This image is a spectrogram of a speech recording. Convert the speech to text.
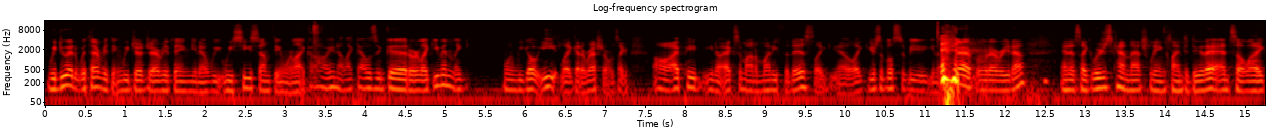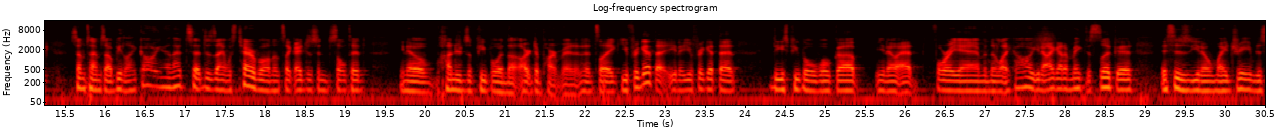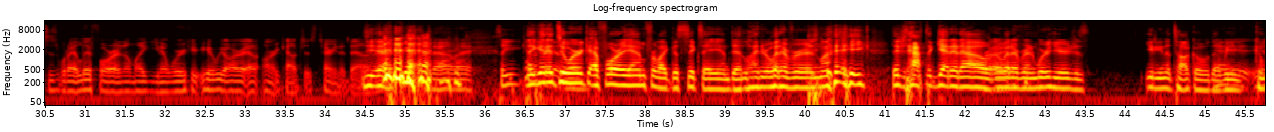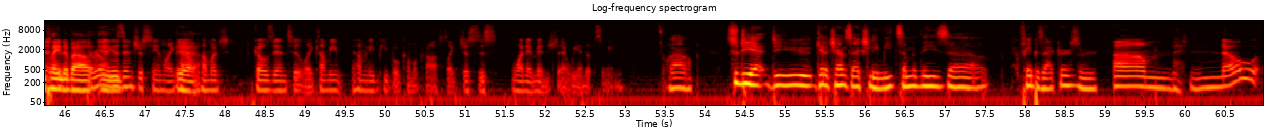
We do it with everything. We judge everything. You know, we, we see something, we're like, oh, you know, like that wasn't good, or like even like when we go eat, like at a restaurant, it's like, oh, I paid you know X amount of money for this. Like, you know, like you're supposed to be you know chef or whatever, you know. And it's like we're just kind of naturally inclined to do that. And so like sometimes I'll be like, oh, you know, that set design was terrible, and it's like I just insulted. You know, hundreds of people in the art department, and it's like you forget that. You know, you forget that these people woke up, you know, at 4 a.m. and they're like, oh, you know, I gotta make this look good. This is, you know, my dream. This is what I live for. And I'm like, you know, we're here, here we are at, on our couches tearing it down. Yeah. you know, like, so you they get forget into that. work at 4 a.m. for like a 6 a.m. deadline or whatever, and like they just have to get it out or whatever, and we're here just eating a taco that Yeah, we yeah, complained it- about. It really and is interesting, like Yeah. how, how much goes into like how many how many people come across like just this one image that we end up seeing. Wow. So do you do you get a chance to actually meet some of these uh, famous actors or? Um, no.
